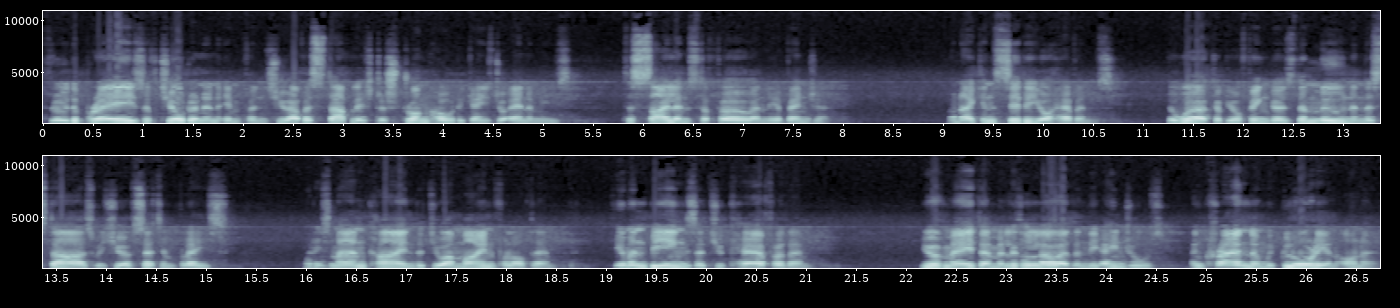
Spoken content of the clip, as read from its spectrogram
Through the praise of children and infants, you have established a stronghold against your enemies, to silence the foe and the avenger. When I consider your heavens, the work of your fingers, the moon and the stars which you have set in place, what is mankind that you are mindful of them, human beings that you care for them? You have made them a little lower than the angels, and crowned them with glory and honour.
